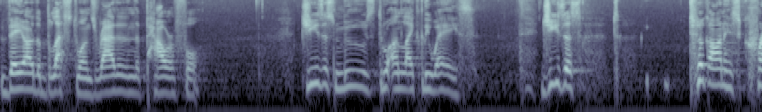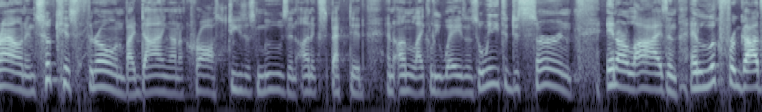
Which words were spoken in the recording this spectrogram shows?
They are the blessed ones rather than the powerful. Jesus moves through unlikely ways. Jesus took on his crown and took his throne by dying on a cross. Jesus moves in unexpected and unlikely ways. And so we need to discern in our lives and, and look for God's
